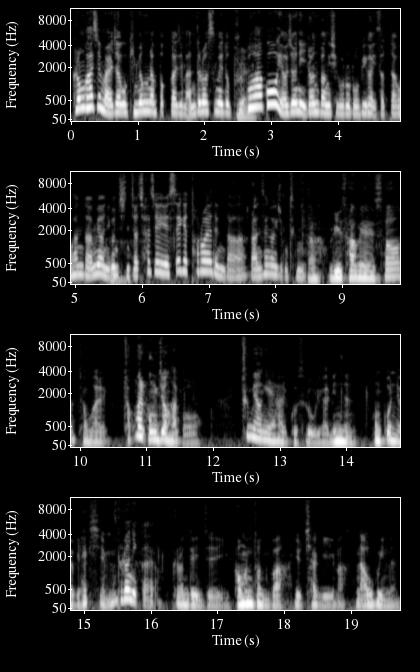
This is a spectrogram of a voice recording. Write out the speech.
그런 거 하지 말자고 김영란법까지 만들었음에도 불구하고 네. 여전히 이런 방식으로 로비가 있었다고 한다면 이건 음. 진짜 차제에 세게 털어야 된다라는 생각이 좀 듭니다. 자, 우리 사회에서 정말 정말 공정하고 투명해야 할 곳으로 우리가 믿는 공권력의 핵심. 그러니까요. 그런데 이제 이 검은 돈과 유착이 막 나오고 있는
